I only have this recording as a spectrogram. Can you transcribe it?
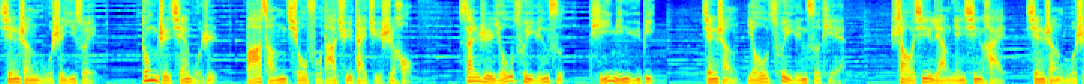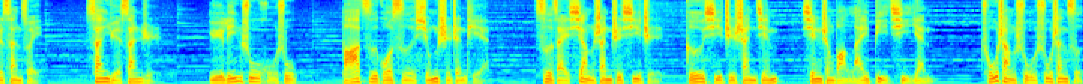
先生五十一岁。冬至前五日，拔层求辅达区代举事后。三日游翠云寺，题名于壁。先生游翠云寺帖。绍熙两年辛亥，先生五十三岁。三月三日，与林书虎书。拔淄国寺雄石镇帖，寺在象山之西址，隔西之山间。先生往来必弃焉。除上述书山寺、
